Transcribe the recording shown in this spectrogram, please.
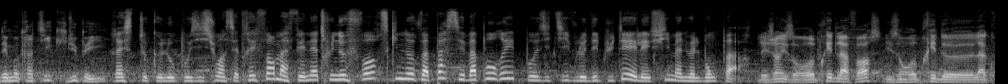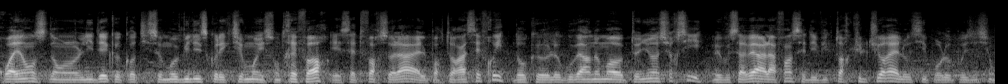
démocratique du pays. Reste que l'opposition à cette réforme a fait naître une force qui ne va pas s'évaporer évaporé, positive le député et les filles Manuel Bompard. Les gens, ils ont repris de la force, ils ont repris de la croyance dans l'idée que quand ils se mobilisent collectivement, ils sont très forts. Et cette force-là, elle portera ses fruits. Donc euh, le gouvernement a obtenu un sursis. Mais vous savez, à la fin, c'est des victoires culturelles aussi pour l'opposition.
